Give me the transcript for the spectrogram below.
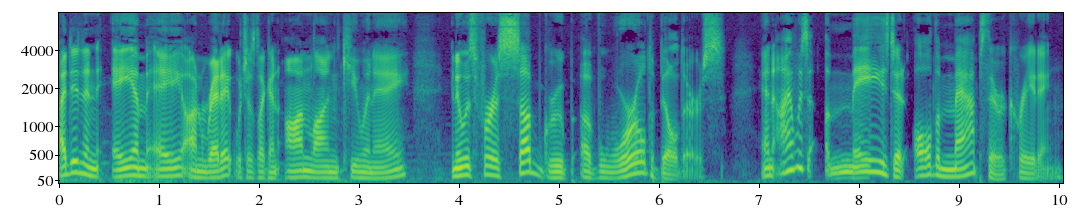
I did an AMA on Reddit, which is like an online Q&A, and it was for a subgroup of world builders. And I was amazed at all the maps they were creating.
